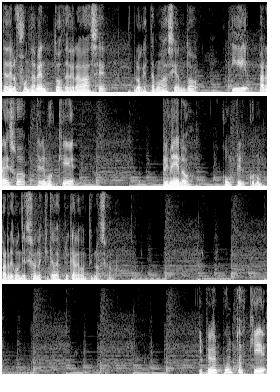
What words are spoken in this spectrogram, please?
desde los fundamentos, desde la base, lo que estamos haciendo y para eso tenemos que primero cumplir con un par de condiciones que te voy a explicar a continuación. El primer punto es que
